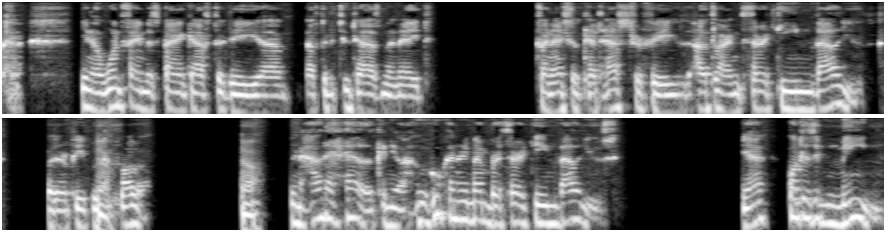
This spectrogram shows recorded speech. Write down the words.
you know, one famous bank after the uh, after the 2008 financial catastrophe outlined 13 values for their people yeah. to follow. Yeah. And how the hell can you? Who, who can remember 13 values? Yeah. What does it mean?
